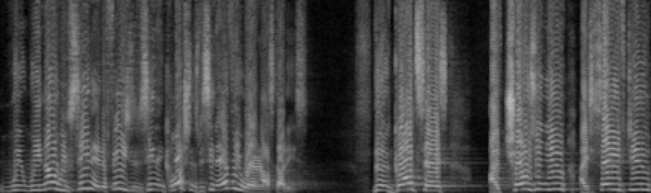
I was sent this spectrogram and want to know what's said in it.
we, we know, we've seen it in Ephesians, we've seen it in Colossians, we've seen it everywhere in our studies. That God says, I've chosen you, I saved you,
